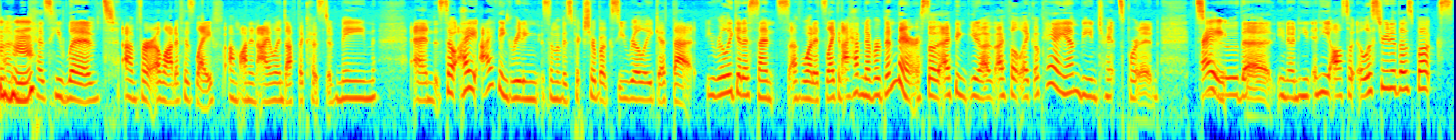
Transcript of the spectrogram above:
mm-hmm. because he lived um, for a lot of his life um, on an island off the coast of Maine, and so I, I think reading some of his picture books, you really get that, you really get a sense of what it's like. And I have never been there. So I think, you know, I, I felt like, okay, I am being transported to right. the, you know, and he, and he also illustrated those books.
